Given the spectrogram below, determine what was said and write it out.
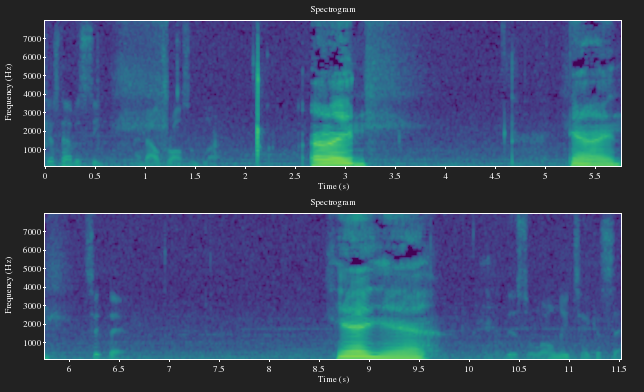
Just have a seat, and I'll draw some blood. Alright. Done. Sit there. Yeah, yeah. Only take a sec.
